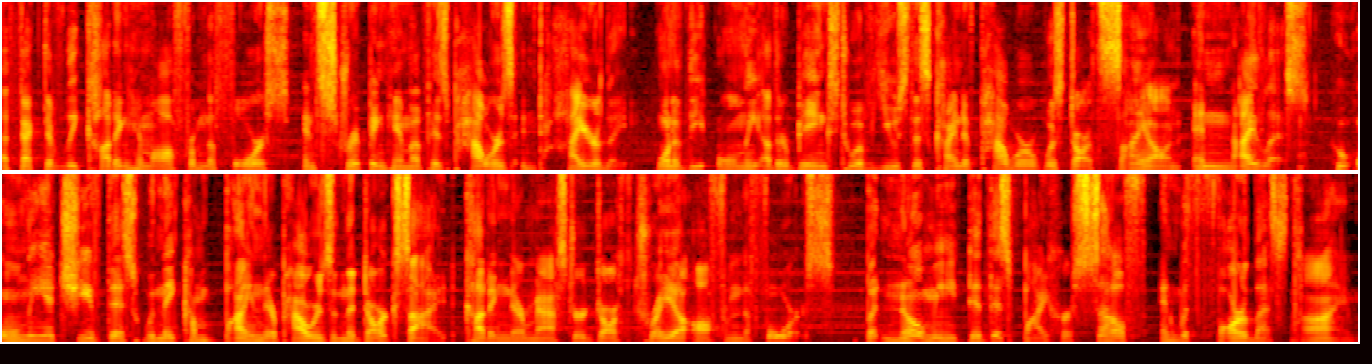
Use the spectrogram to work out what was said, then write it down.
effectively cutting him off from the Force and stripping him of his powers entirely. One of the only other beings to have used this kind of power was Darth Sion and Nihilus, who only achieved this when they combined their powers in the dark side, cutting their master Darth Traya off from the Force. But Nomi did this by herself and with far less time.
